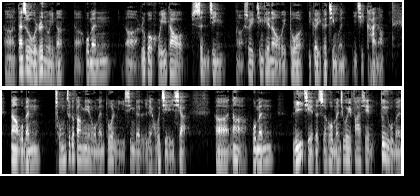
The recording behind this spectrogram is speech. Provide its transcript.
啊，但是我认为呢，啊，我们啊，如果回到圣经啊，所以今天呢，我会多一个一个经文一起看哦，那我们。从这个方面，我们多理性的了解一下，呃，那我们理解的时候，我们就会发现，对我们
